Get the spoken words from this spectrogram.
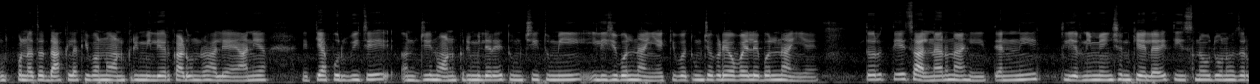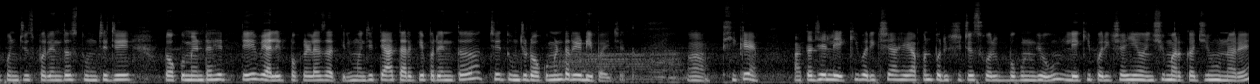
उत्पन्नाचा दाखला किंवा नॉन क्रिमिलियर काढून राहिले आहे. आणि त्यापूर्वीचे जी नॉन क्रिमिलियर आहे तुमची तुम्ही इलिजिबल नाही आहे किंवा तुमच्याकडे अवेलेबल नाही आहे. तर ते चालणार नाही. त्यांनी क्लिअरली मेन्शन केलं आहे तीस नऊ दोन हजार पंचवीसपर्यंतच तुमचे जे डॉक्युमेंट आहेत ते व्हॅलिड पकडल्या जातील. म्हणजे त्या तारखेपर्यंतचे तुमचे डॉक्युमेंट रेडी पाहिजेत. हां ठीक आहे. आता जे लेखी परीक्षा आहे आपण परीक्षेचे स्वरूप बघून घेऊ. लेखी परीक्षा ही ऐंशी मार्काची होणार आहे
